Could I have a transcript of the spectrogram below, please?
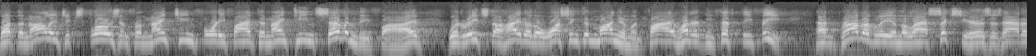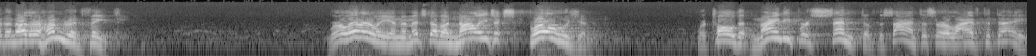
but the knowledge explosion from 1945 to 1975 would reach the height of the Washington Monument, 550 feet, and probably in the last six years has added another 100 feet. We're literally in the midst of a knowledge explosion. We're told that 90% of the scientists are alive today.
